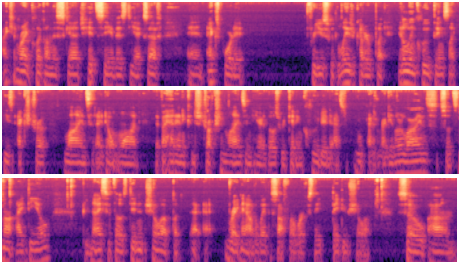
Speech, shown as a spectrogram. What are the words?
I can right click on this sketch, hit save as DXF, and export it for use with the laser cutter, but it'll include things like these extra lines that I don't want. If I had any construction lines in here, those would get included as, as regular lines, so it's not ideal. It'd be nice if those didn't show up, but at, at, right now, the way the software works, they, they do show up. So um,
